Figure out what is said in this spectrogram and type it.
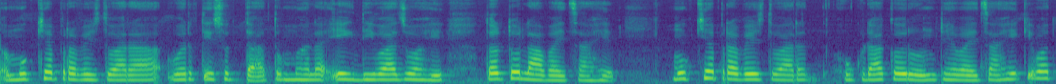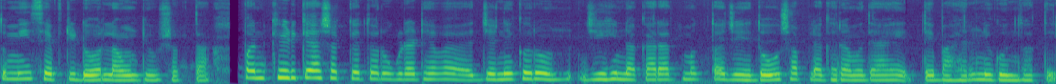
मुख्य प्रवेशद्वारावरती सुद्धा तुम्हाला एक दिवा जो आहे तर तो लावायचा आहे. मुख्य प्रवेशद्वार उघडा करून ठेवायचा आहे किंवा तुम्ही सेफ्टी डोअर लावून ठेवू शकता. पण खिडक्या शक्यतो उघड्या ठेवा जेणेकरून जी ही नकारात्मकता जे दोष आपल्या घरामध्ये आहेत ते बाहेर निघून जातील.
